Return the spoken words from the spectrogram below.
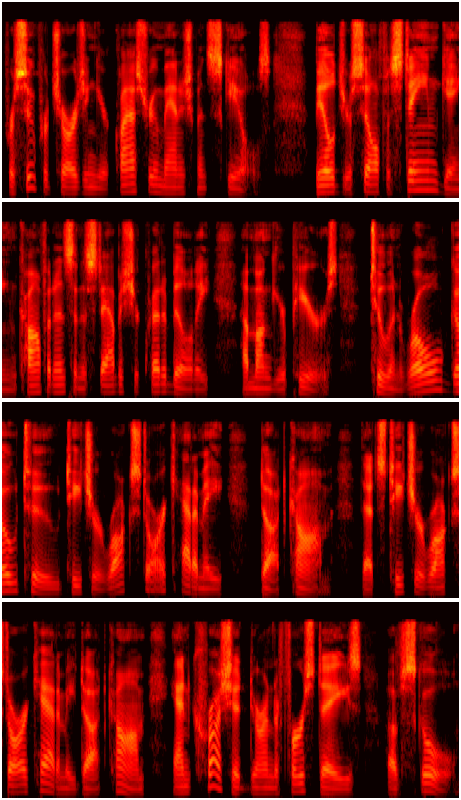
for supercharging your classroom management skills. Build your self esteem, gain confidence, and establish your credibility among your peers. To enroll, go to teacherrockstaracademy.com. That's teacherrockstaracademy.com and crush it during the first days of school.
